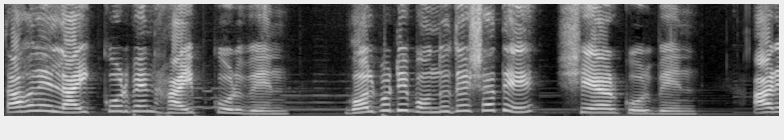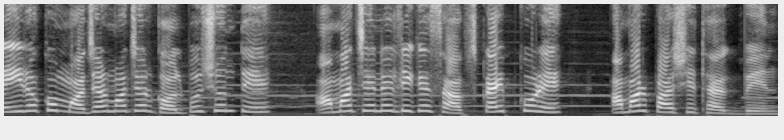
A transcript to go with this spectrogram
তাহলে লাইক করবেন, হাইপ করবেন। গল্পটি বন্ধুদের সাথে শেয়ার করবেন। আর এই রকম মজার মজার গল্প শুনতে আমার চ্যানেলটিকে সাবস্ক্রাইব করে আমার পাশে থাকবেন।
